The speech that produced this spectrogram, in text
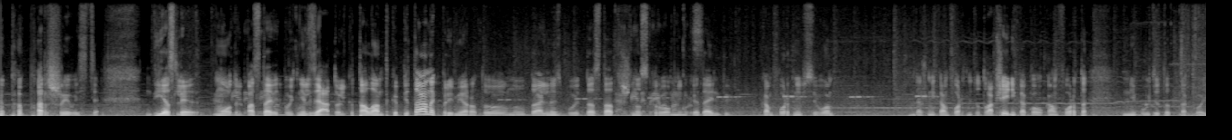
по паршивости. Если модуль поставить будет нельзя, а только талант капитана, к примеру, то, ну, дальность будет достаточно скромненькая, да, комфортнее всего даже не комфортнее. Тут вообще никакого комфорта не будет от такой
